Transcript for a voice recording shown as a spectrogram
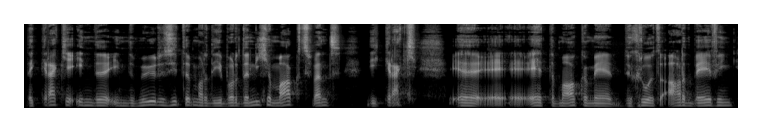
de krakken in de, in de muren zitten, maar die worden niet gemaakt, want die krak eh, heeft te maken met de grote aardbeving.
